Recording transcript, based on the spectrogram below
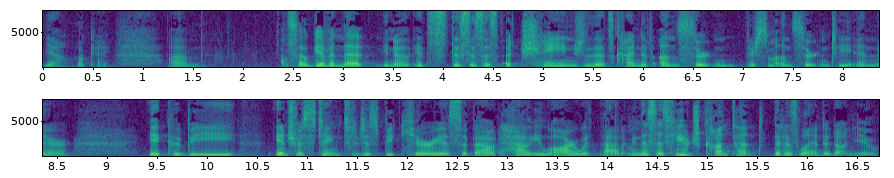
Yeah. Okay. Um, so given that you know it's this is a, a, change that's kind of uncertain there's some uncertainty in there it could be interesting to just be curious about how you are with that. I mean, this is huge content that has landed on you.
